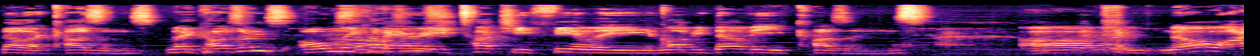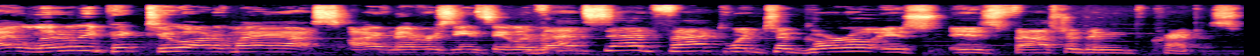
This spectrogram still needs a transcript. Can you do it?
No, they're cousins. They're cousins? Only Some cousins? very touchy-feely, lovey-dovey cousins. Um, no, I literally picked two out of my ass. I've never seen Sailor Moon. That sad fact when Tagoro is is faster than Krampus.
